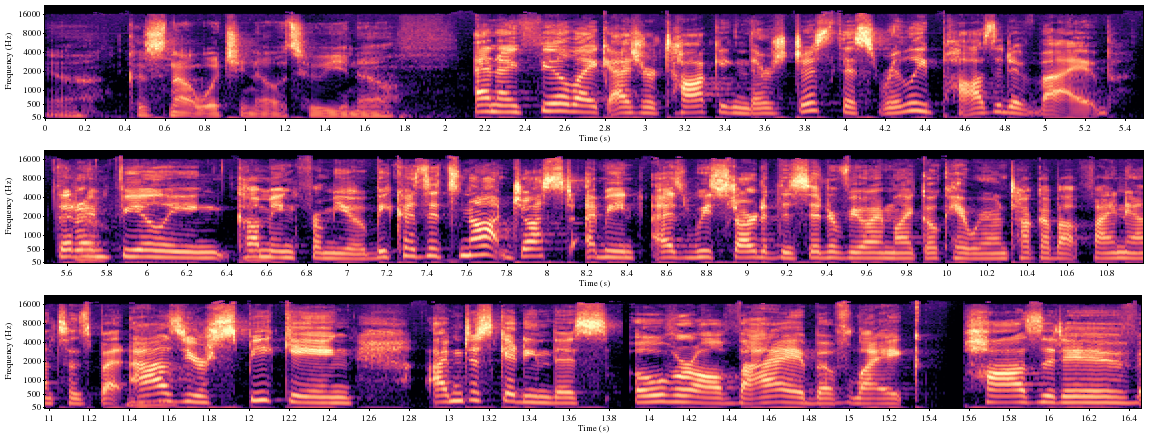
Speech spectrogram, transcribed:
Yeah, because it's not what you know, it's who you know. And I feel like as you're talking, there's just this really positive vibe that I'm feeling coming from you. Because it's not just, I mean, as we started this interview, I'm like, okay, we're going to talk about finances. But mm-hmm. as you're speaking, I'm just getting this overall vibe of like, positive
